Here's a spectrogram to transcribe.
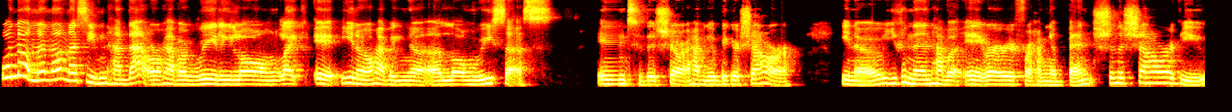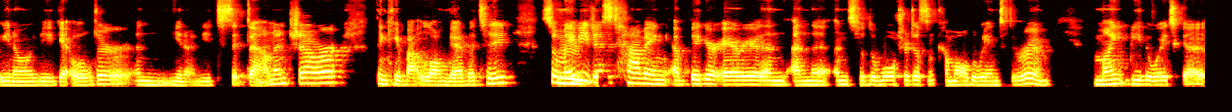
Well, no, no, not necessarily even have that or have a really long, like, it, you know, having a, a long recess into the shower, having a bigger shower. You know, you can then have a, an area for having a bench in the shower if you, you know, if you get older and, you know, need to sit down and shower, thinking about longevity. So Mm. maybe just having a bigger area and, and the, and so the water doesn't come all the way into the room might be the way to go.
